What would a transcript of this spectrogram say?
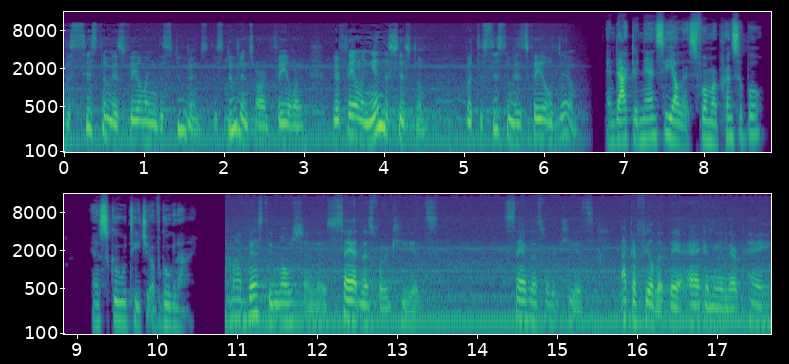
the system is failing the students. The students aren't failing, they're failing in the system, but the system has failed them. And Dr. Nancy Ellis, former principal and school teacher of Guggenheim. My best emotion is sadness for the kids. Sadness for the kids. I can feel that their agony and their pain.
